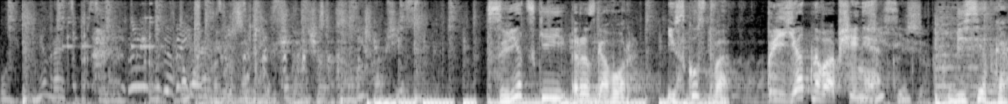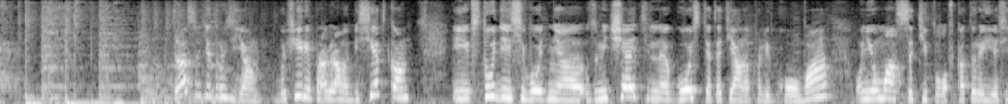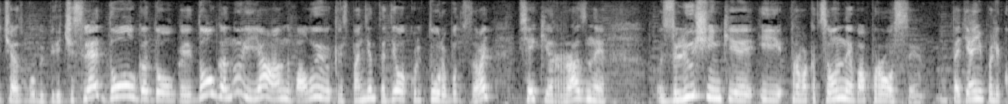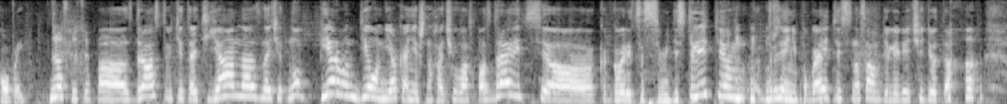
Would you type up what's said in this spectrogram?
Ой, мне нравится Светский разговор. Искусство приятного общения. Беседка. Здравствуйте, друзья! В эфире программа «Беседка». И в студии сегодня замечательная гостья Татьяна Полякова. У нее масса титулов, которые я сейчас буду перечислять долго-долго и долго. Ну и я, Анна Балуева, корреспондент отдела культуры. Буду задавать всякие разные злющенькие и провокационные вопросы Татьяне Поляковой. Здравствуйте. А, Здравствуйте, Татьяна. Значит, ну, первым делом я, конечно, хочу вас поздравить, а, как говорится, с 70-летием. Друзья, не пугайтесь, на самом деле речь идет о,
